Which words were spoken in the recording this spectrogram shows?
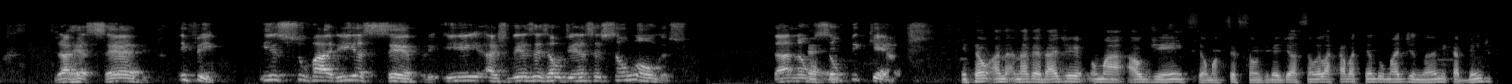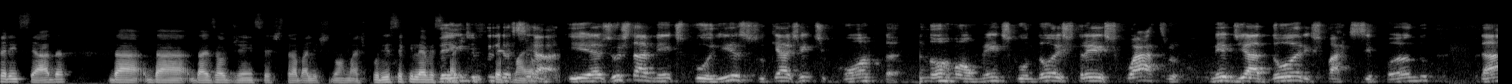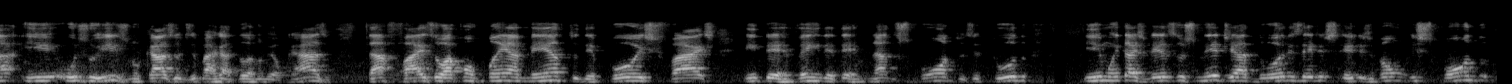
já recebe. Enfim, isso varia sempre e às vezes as audiências são longas tá? não é, são pequenos. Então, na verdade, uma audiência, uma sessão de mediação, ela acaba tendo uma dinâmica bem diferenciada da, da, das audiências trabalhistas normais. Por isso é que leva esse bem diferenciado. E é justamente por isso que a gente conta normalmente com dois, três, quatro mediadores participando tá? e o juiz, no caso o desembargador, no meu caso, tá? faz o acompanhamento depois, faz, intervém em determinados pontos e tudo, e muitas vezes os mediadores eles, eles vão expondo,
